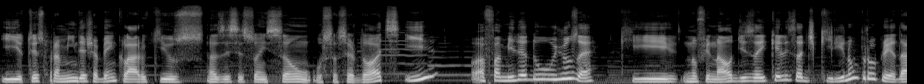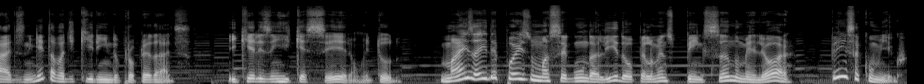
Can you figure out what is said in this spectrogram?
E o texto para mim deixa bem claro que os, as exceções são os sacerdotes e a família do José, que no final diz aí que eles adquiriram propriedades, ninguém estava adquirindo propriedades, e que eles enriqueceram e tudo. Mas aí depois, numa segunda lida, ou pelo menos pensando melhor, pensa comigo,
